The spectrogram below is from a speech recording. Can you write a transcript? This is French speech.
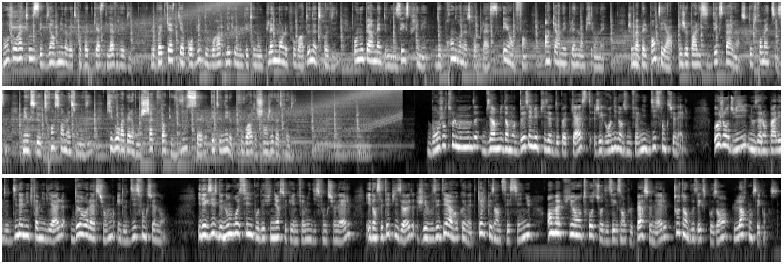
Bonjour à tous et bienvenue dans votre podcast La vraie vie, le podcast qui a pour but de vous rappeler que nous détenons pleinement le pouvoir de notre vie pour nous permettre de nous exprimer, de prendre notre place et enfin incarner pleinement qui l'on est. Je m'appelle Panthéa et je parle ici d'expériences, de traumatismes, mais aussi de transformations de vie qui vous rappelleront chaque fois que vous seul détenez le pouvoir de changer votre vie. Bonjour tout le monde, bienvenue dans mon deuxième épisode de podcast. J'ai grandi dans une famille dysfonctionnelle. Aujourd'hui, nous allons parler de dynamique familiale, de relations et de dysfonctionnement. Il existe de nombreux signes pour définir ce qu'est une famille dysfonctionnelle, et dans cet épisode, je vais vous aider à reconnaître quelques-uns de ces signes en m'appuyant entre autres sur des exemples personnels tout en vous exposant leurs conséquences.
